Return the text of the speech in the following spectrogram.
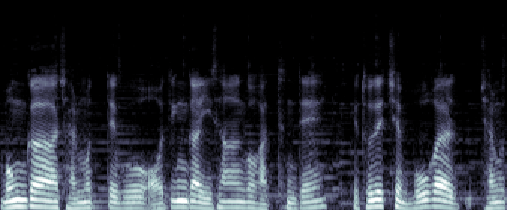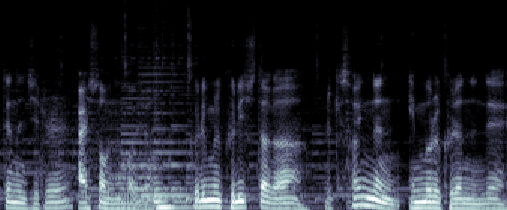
뭔가 잘못되고 어딘가 이상한 것 같은데 도대체 뭐가 잘못됐는지를 알 수 없는 거죠. 그림을 그리시다가 이렇게 서 있는 인물을 그렸는데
